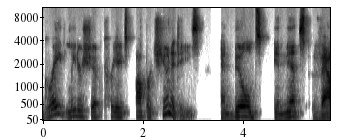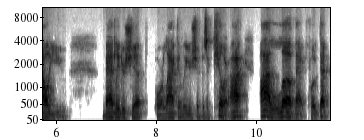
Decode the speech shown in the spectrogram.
great leadership creates opportunities and builds immense value bad leadership or lack of leadership is a killer. I I love that quote. That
